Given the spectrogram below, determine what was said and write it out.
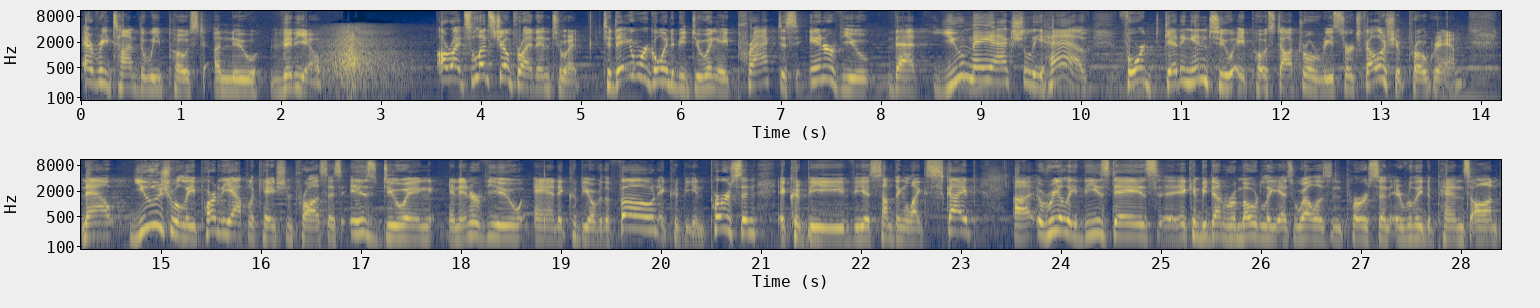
every time that we post a new video. Alright, so let's jump right into it. Today we're going to be doing a practice interview that you may actually have for getting into a postdoctoral research fellowship program. Now, usually part of the application process is doing an interview and it could be over the phone, it could be in person, it could be via something like Skype. Uh, really, these days, it can be done remotely as well as in person. It really depends on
